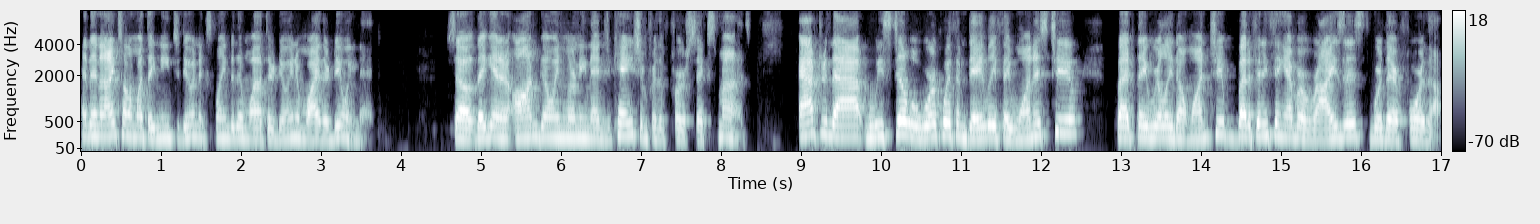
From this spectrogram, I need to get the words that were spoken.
and then I tell them what they need to do and explain to them what they're doing and why they're doing it. So they get an ongoing learning education for the first six months. After that, we still will work with them daily if they want us to, but they really don't want to. But if anything ever arises, we're there for them,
